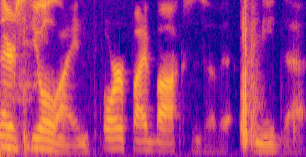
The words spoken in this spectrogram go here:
there's fuel line. Four or five boxes of it. I need that.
